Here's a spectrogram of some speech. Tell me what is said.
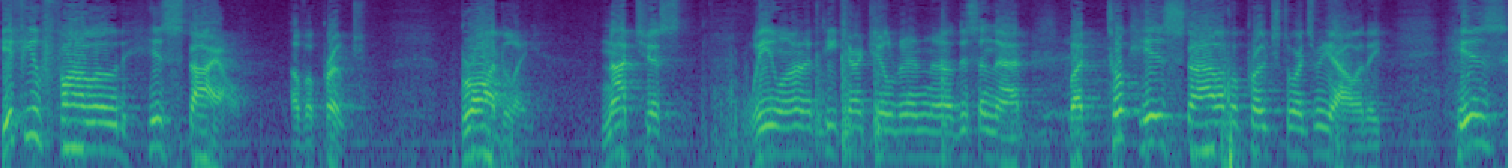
If you followed his style of approach broadly, not just we want to teach our children uh, this and that, but took his style of approach towards reality, his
